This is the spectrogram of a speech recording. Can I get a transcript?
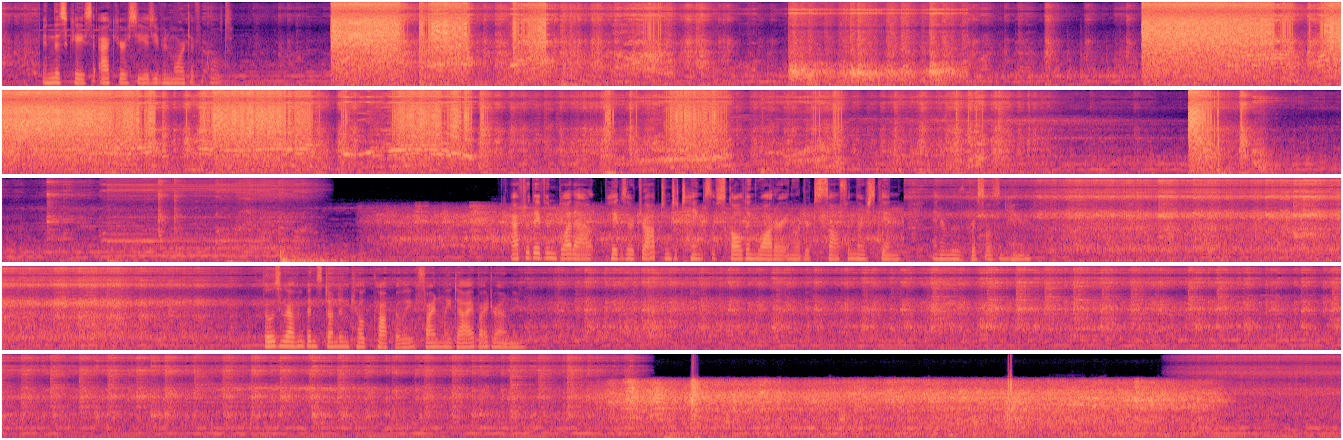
In this case, accuracy is even more difficult. After they've been bled out, pigs are dropped into tanks of scalding water in order to soften their skin and remove bristles and hair. Those who haven't been stunned and killed properly finally die by drowning.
